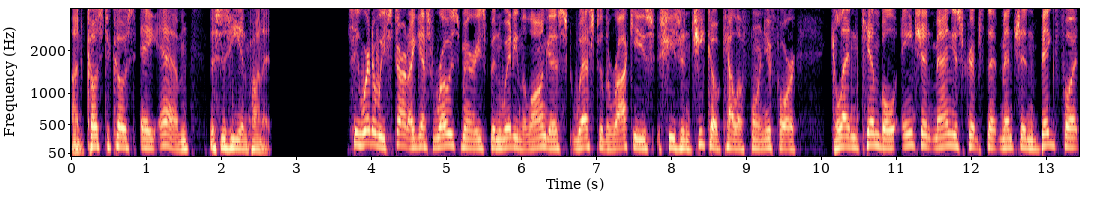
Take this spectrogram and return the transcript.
on Coast to Coast AM. This is Ian Punnett. See, where do we start? I guess Rosemary's been waiting the longest west of the Rockies. She's in Chico, California for Glenn Kimball, ancient manuscripts that mention Bigfoot,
